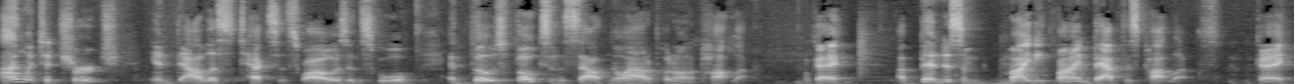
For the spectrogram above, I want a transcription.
I went to church in Dallas, Texas while I was in school, and those folks in the South know how to put on a potluck. Okay? I've been to some mighty fine Baptist potlucks. Okay?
